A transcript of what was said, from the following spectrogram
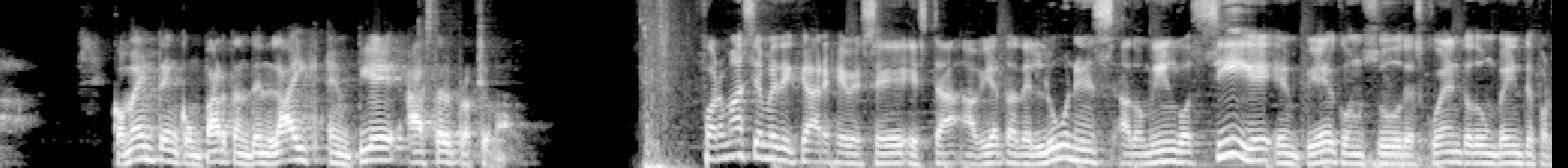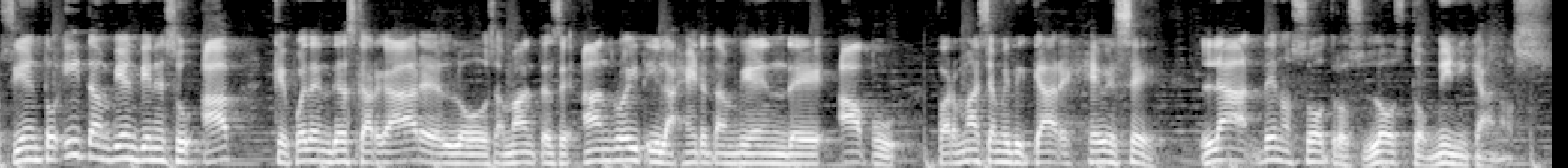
comenten, compartan, den like, en pie, hasta el próximo. Farmacia Medicar GBC está abierta de lunes a domingo, sigue en pie con su descuento de un 20% y también tiene su app que pueden descargar eh, los amantes de Android y la gente también de Apple. Farmacia Medicar GBC, la de nosotros los dominicanos.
